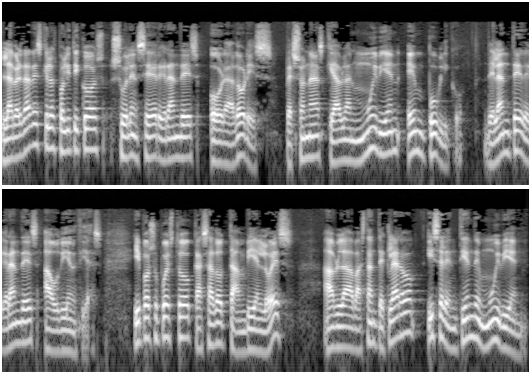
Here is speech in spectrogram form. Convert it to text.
La verdad es que los políticos suelen ser grandes oradores, personas que hablan muy bien en público, delante de grandes audiencias. Y por supuesto, Casado también lo es. Habla bastante claro y se le entiende muy bien.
